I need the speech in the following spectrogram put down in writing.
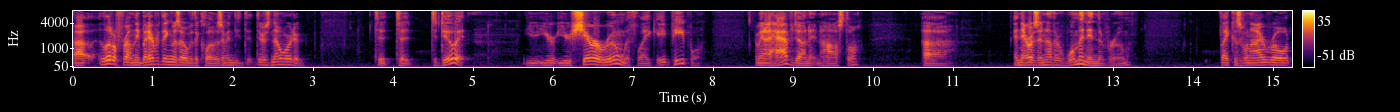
uh, a little friendly, but everything was over the clothes. I mean, there's nowhere to to to to do it. You you you share a room with like eight people. I mean, I have done it in a hostel, uh, and there was another woman in the room. Like, cause when I rolled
